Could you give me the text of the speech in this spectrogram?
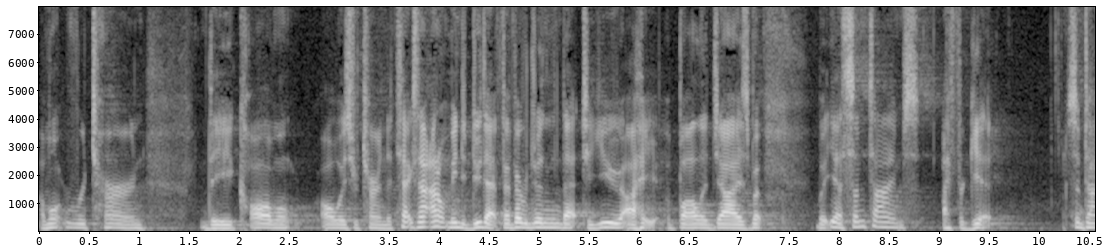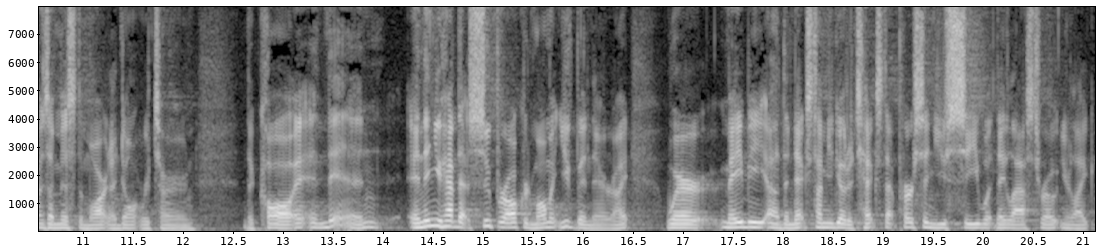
I won't return the call, won't always return the text. I don't mean to do that. If I've ever done that to you, I apologize. But, but yeah, sometimes I forget. Sometimes I miss the mark and I don't return the call. And then, and then you have that super awkward moment. You've been there, right? Where maybe uh, the next time you go to text that person, you see what they last wrote, and you're like,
